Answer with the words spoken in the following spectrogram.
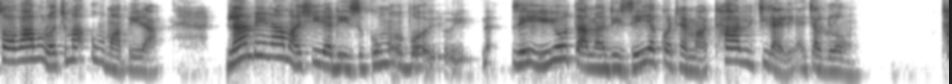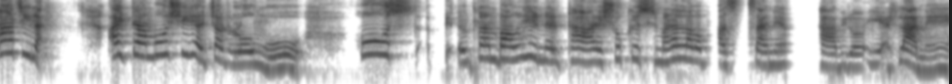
စော်ကားဘူးတော့ကျွန်မဥပမာပေးတာလမ်းဘေးနားမှာရှိတဲ့ဒီစကုံဘောဈေးရိုးရိုးတာမန်ဒီဈေးရက်ကွက်ထဲမှာထားကြည့်လိုက်လေအကြောက်တလုံးထားကြည့်လိုက် အိုက်တမ်ဘိုးရှိတဲ့ကြောက်တလုံးကိုဟိုးပန်ပေါင်းရင်းနဲ့ထားတဲ့ showcase မှာလာပါဆိုင်နဲ့ထားပြီးတော့အေးအလှနဲ့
